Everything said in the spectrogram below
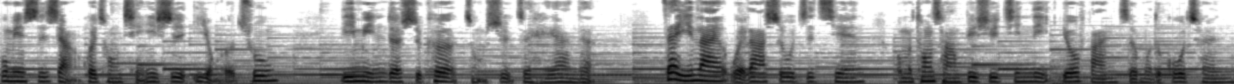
负面思想会从潜意识一涌而出。黎明的时刻总是最黑暗的。在迎来伟大事物之前，我们通常必须经历忧烦折磨的过程。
